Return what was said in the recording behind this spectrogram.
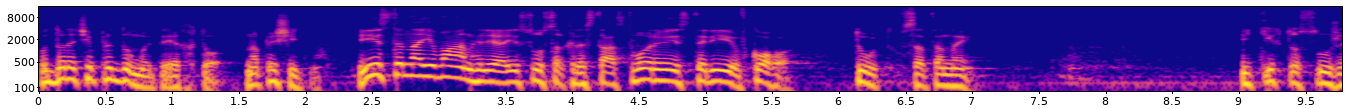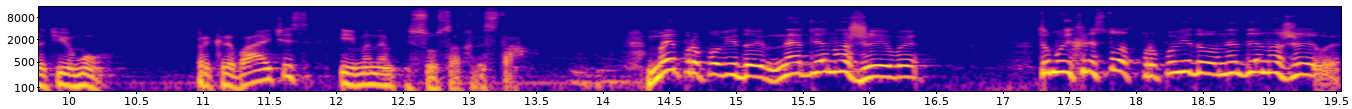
От, до речі, придумайте, як хто. Напишіть нам. Істина Євангелія Ісуса Христа створює істерію в кого? Тут, в сатани. І ті, хто служать йому, прикриваючись іменем Ісуса Христа. Ми проповідуємо не для наживи. Тому і Христос проповідував не для наживи.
